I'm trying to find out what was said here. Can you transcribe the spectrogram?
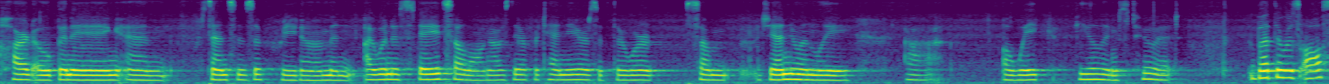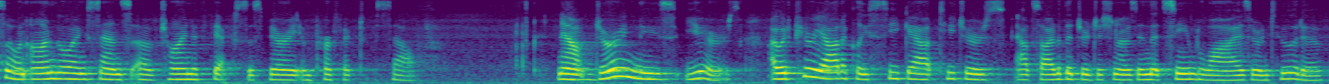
heart opening and senses of freedom, and I wouldn't have stayed so long. I was there for 10 years if there weren't some genuinely uh, awake feelings to it. But there was also an ongoing sense of trying to fix this very imperfect self. Now, during these years, I would periodically seek out teachers outside of the tradition I was in that seemed wise or intuitive,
